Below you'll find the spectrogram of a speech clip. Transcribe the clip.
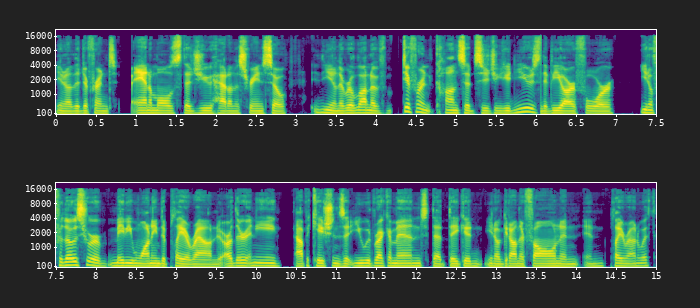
you know, the different animals that you had on the screen. So, you know, there were a lot of different concepts that you could use the VR for. You know, for those who are maybe wanting to play around, are there any applications that you would recommend that they could, you know, get on their phone and, and play around with?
